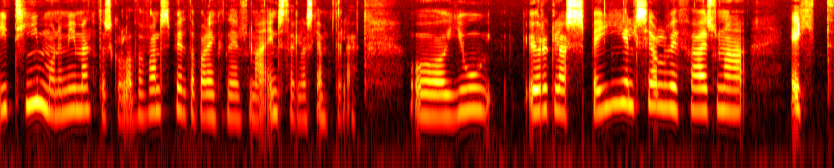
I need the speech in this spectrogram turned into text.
í tímunum í mentaskóla, þá fannst mér þetta bara einhvern veginn svona einstaklega skemmtilegt. Og jú, öruglega speil sjálfi, það er svona eitt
